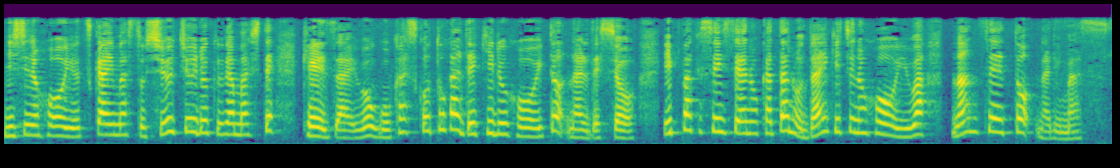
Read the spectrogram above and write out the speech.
西の方位を使いますと集中力が増して経済を動かすことができる方位となるでしょう。一泊水星の方の大吉の方位は南西となります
